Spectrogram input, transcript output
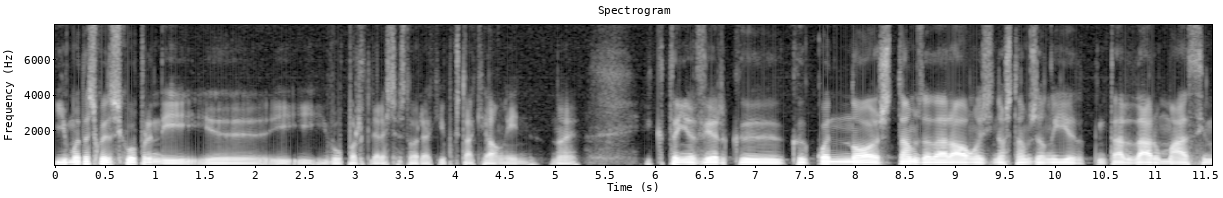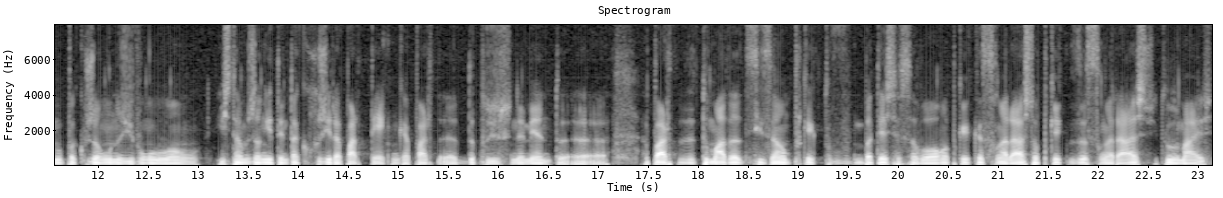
E uma das coisas que eu aprendi, uh, e, e, vou partilhar esta história aqui porque está aqui a Aline, não é? E que tem a ver que, que, quando nós estamos a dar aulas e nós estamos ali a tentar dar o máximo para que os alunos evoluam e estamos ali a tentar corrigir a parte técnica, a parte de posicionamento, a, a parte de tomada de decisão, porque é que tu bateste essa bola, porque é que aceleraste ou porque é que desaceleraste e tudo mais.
